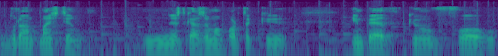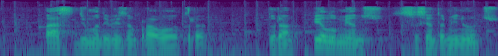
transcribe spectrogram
durante mais tempo. Neste caso é uma porta que impede que o fogo passe de uma divisão para a outra durante pelo menos 60 minutos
